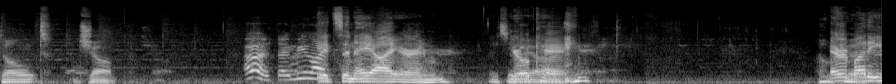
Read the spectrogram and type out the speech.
Don't jump. Oh, so me like It's an AI, Aaron. It's an You're AI. okay. Okay. Everybody,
